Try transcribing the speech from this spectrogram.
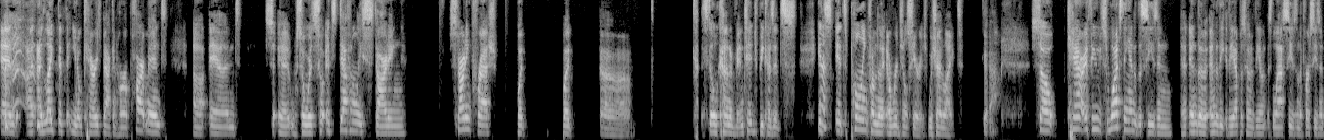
And I, I like that, the, you know, Carrie's back in her apartment. Uh, and so, uh, so it's, so it's definitely starting starting fresh, but but uh, still kind of vintage because it's it's yeah. it's pulling from the original series, which I liked. Yeah. So, Care, if you watch the end of the season, end the end of the the episode of the, end, last season, the first season,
